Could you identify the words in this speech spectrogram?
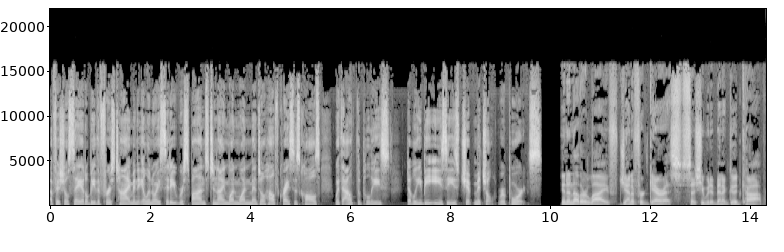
Officials say it'll be the first time an Illinois city responds to 911 mental health crisis calls without the police. WBEZ's Chip Mitchell reports. In another life, Jennifer Garross says she would have been a good cop.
